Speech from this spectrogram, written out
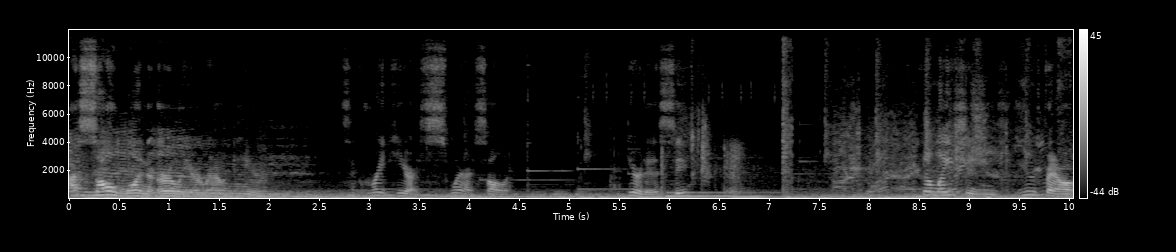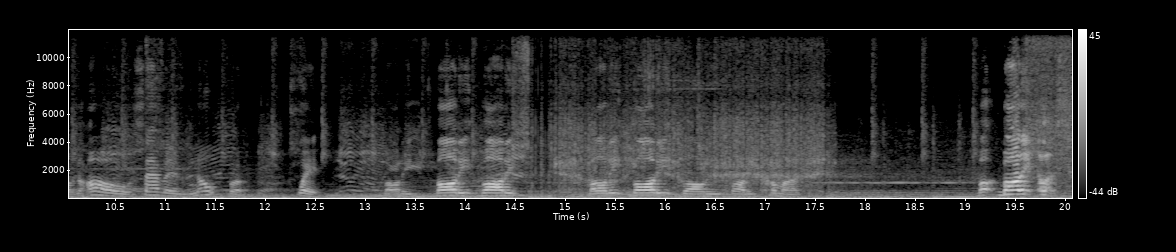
I saw one earlier around here. It's like right here. I swear I saw it. Here it is. See? Galatians, you found oh seven notebook. Wait, body, body, body, body, body, body, body. Come on, Bo- body. Let's.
